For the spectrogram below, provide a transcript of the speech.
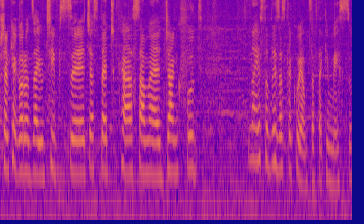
wszelkiego rodzaju chipsy, ciasteczka, same junk food. No jest to dość zaskakujące w takim miejscu.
